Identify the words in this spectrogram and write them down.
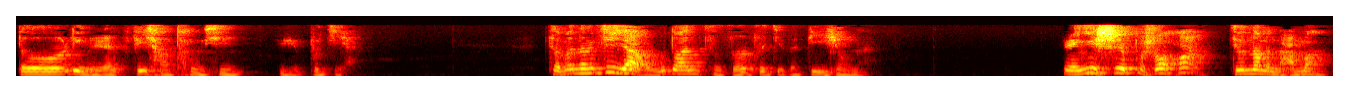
都令人非常痛心与不解，怎么能这样无端指责自己的弟兄呢？忍一时不说话就那么难吗？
